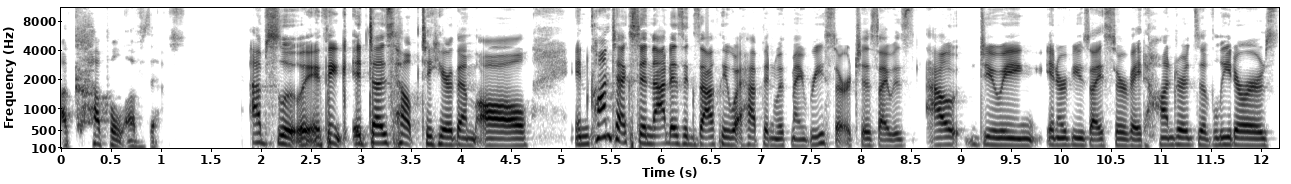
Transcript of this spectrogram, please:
a couple of them. Absolutely. I think it does help to hear them all in context and that is exactly what happened with my research as I was out doing interviews I surveyed hundreds of leaders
